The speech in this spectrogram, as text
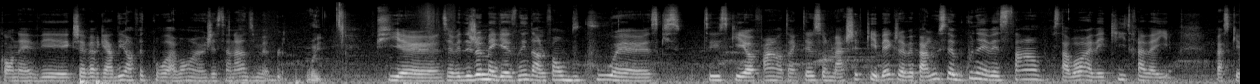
qu'on avait, que j'avais regardé en fait pour avoir un gestionnaire d'immeuble. Oui. Puis euh, j'avais déjà magasiné dans le fond beaucoup euh, ce qui, ce qui est offert en tant que tel sur le marché de Québec. J'avais parlé aussi à beaucoup d'investisseurs pour savoir avec qui ils travaillaient. Parce que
